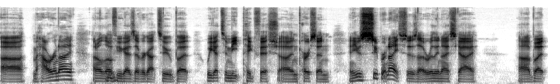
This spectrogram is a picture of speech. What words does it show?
uh, Mahauer and I. I don't know if you guys ever got to, but we got to meet Pigfish uh, in person, and he was super nice. He was a really nice guy. Uh, but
